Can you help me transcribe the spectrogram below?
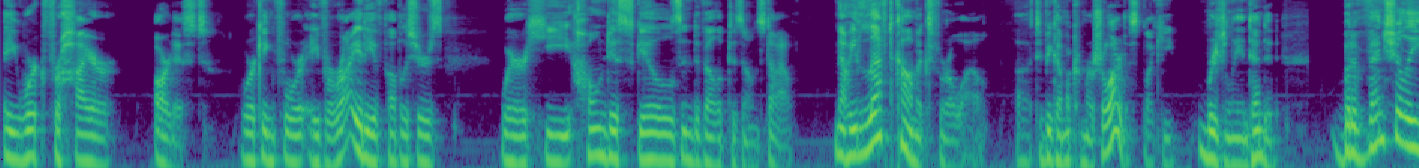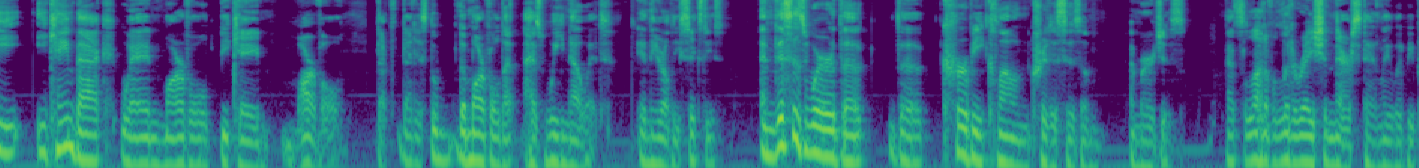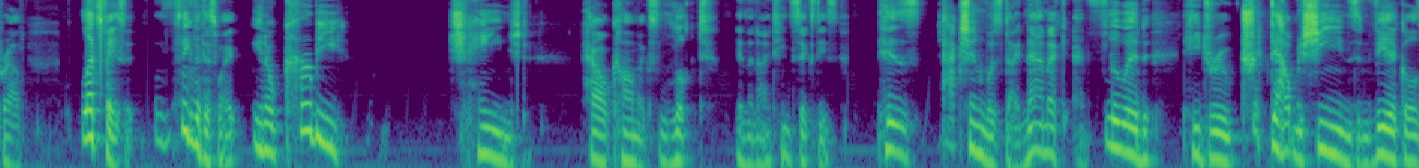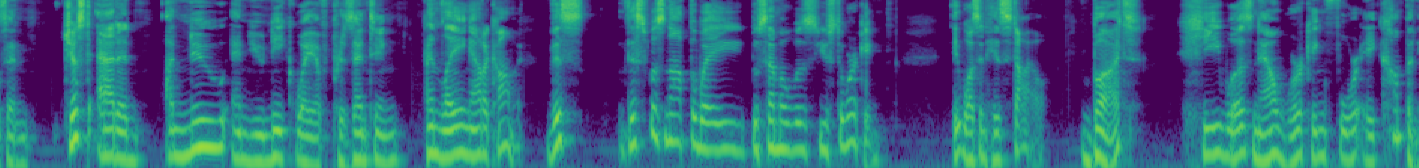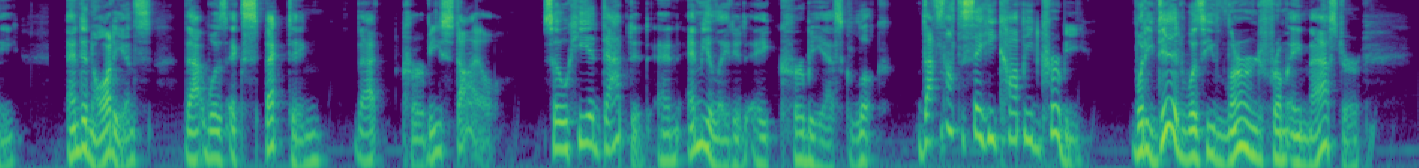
a work for hire artist, working for a variety of publishers where he honed his skills and developed his own style. Now, he left comics for a while uh, to become a commercial artist, like he originally intended. But eventually, he came back when Marvel became Marvel, that that is the the Marvel that as we know it in the early '60s. And this is where the the Kirby clone criticism emerges. That's a lot of alliteration there. Stan Lee would be proud. Let's face it. Think of it this way. You know, Kirby changed how comics looked in the 1960s. His action was dynamic and fluid. He drew tricked out machines and vehicles and just added a new and unique way of presenting and laying out a comic. This this was not the way Buscema was used to working. It wasn't his style. But he was now working for a company and an audience that was expecting that Kirby style. So he adapted and emulated a Kirby esque look. That's not to say he copied Kirby. What he did was he learned from a master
